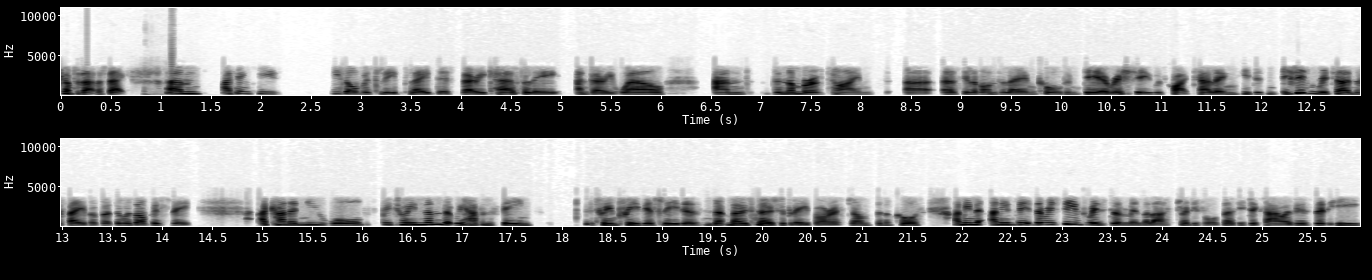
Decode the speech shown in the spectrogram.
come to that in a sec. Um, I think he's he's obviously played this very carefully and very well, and the number of times uh, Ursula von der Leyen called him dear Rishi was quite telling. He didn't he didn't return the favour, but there was obviously a kind of new warmth between them that we haven't seen between previous leaders, most notably Boris Johnson, of course. I mean, I mean, the, the received wisdom in the last 24, 36 hours is that he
